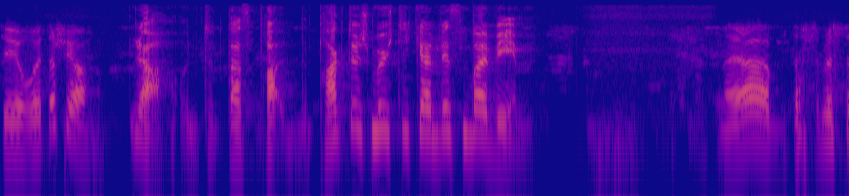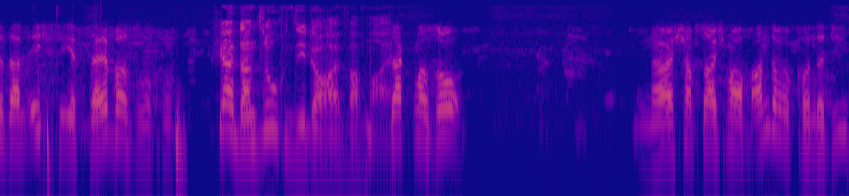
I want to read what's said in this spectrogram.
Theoretisch ja. Ja, und das pra praktisch möchte ich gern wissen, bei wem. Naja, das müsste dann ich jetzt selber suchen. Ja, dann suchen Sie doch einfach mal. sag mal so, na, ich habe, sag ich mal, auch andere Kunden, die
